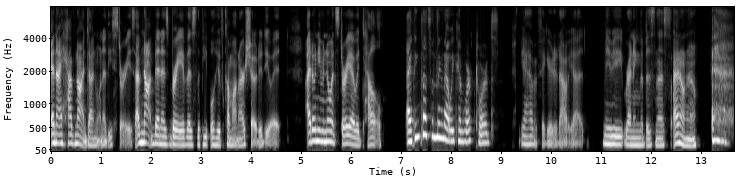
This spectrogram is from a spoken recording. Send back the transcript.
And I have not done one of these stories. I've not been as brave as the people who've come on our show to do it. I don't even know what story I would tell. I think that's something that we could work towards. Yeah, I haven't figured it out yet. Maybe running the business. I don't know.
